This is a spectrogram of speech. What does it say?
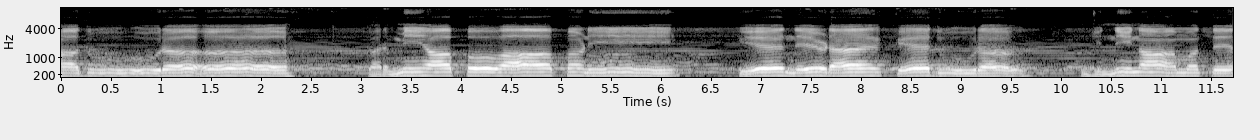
ਹਦੂਰ। ਕਰਮੀ ਆਪ ਆਪਣੀ ਕੇ ਨੇੜੈ ਕੇ ਦੂਰ, ਜਿਨੀ ਨਾਮ ਤੇ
